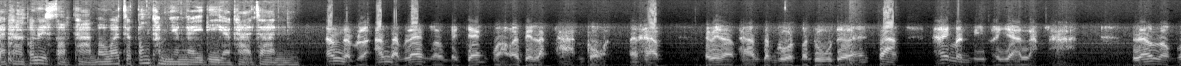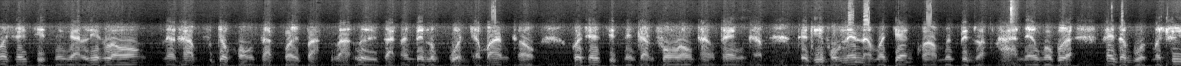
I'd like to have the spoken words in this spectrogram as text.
นะคะ ก็เลยสอบถามมาว่าจะต้องทำยังไงดีอะค่ะอาจารย์อันดับอันดับแรกเราไปแจ้งความไว้เป็นหลักฐานก่อนนะครับให้เป็นหลักฐานตำรวจมาดูเดินให้สร้างให้มันมีพยานหลักฐาน แล้วเราก็ใช้สิทธิ์ในการเรียกร้อง นะครับ เจ้าของสัตว์ปล่อยปละละเลยสัตว์นั้นเป็นรบกวนชาวบ้านเขา ก็ใช้สิทธิ์ในการฟ้องร้องทางแพ่งครับ แต่ที่ผมแนะนำว่าแจ้งความมันเป็นหลักฐานเนี่ยเพื่อให้ตำรวจมาช่วย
